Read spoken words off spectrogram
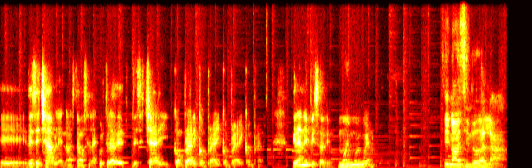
eh, desechable, ¿no? Estamos en la cultura de desechar y comprar y comprar y comprar y comprar. Gran episodio, muy, muy bueno. Sí, no, y sin duda la,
